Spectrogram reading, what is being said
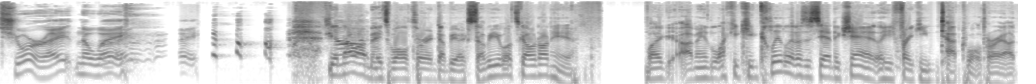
Sure, right? No way. You know, I God. made Walter at WXW. What's going on here? Like, I mean, Lucky Kid clearly doesn't stand a chance. He freaking tapped Walter out.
